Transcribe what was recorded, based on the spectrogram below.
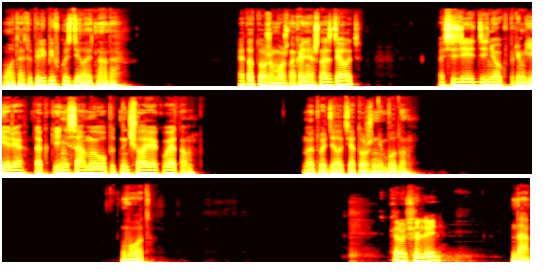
Вот, эту перебивку сделать надо. Это тоже можно, конечно, сделать. Посидеть денек в премьере, так как я не самый опытный человек в этом. Но этого делать я тоже не буду. Вот. Короче, лень. Да.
